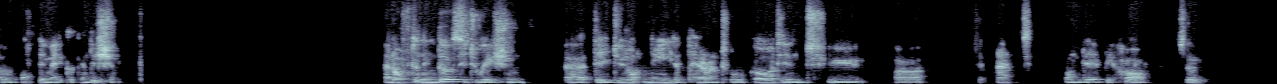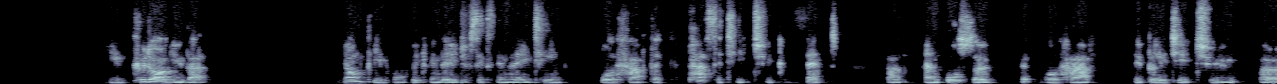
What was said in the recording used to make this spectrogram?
um, of their medical condition. And often in those situations, uh, they do not need a parent or guardian to uh, to act on their behalf. So you could argue that young people between the age of 16 and 18 will have the capacity to consent um, and also will have the ability to uh,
